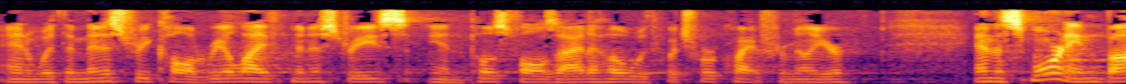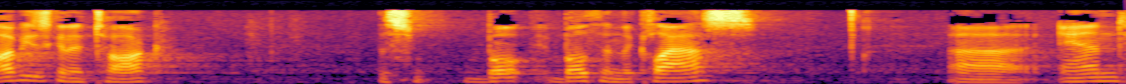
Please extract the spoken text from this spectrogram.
and with a ministry called Real Life Ministries in Post Falls, Idaho, with which we're quite familiar. And this morning, Bobby's going to talk this, both in the class uh, and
